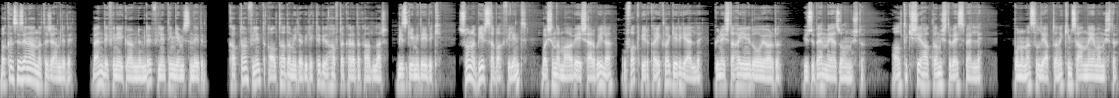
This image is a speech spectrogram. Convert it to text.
Bakın size ne anlatacağım dedi. Ben defineyi gömdüğümde Flint'in gemisindeydim. Kaptan Flint altı adamıyla birlikte bir hafta karada kaldılar. Biz gemideydik. Sonra bir sabah Flint başında mavi eşarbıyla ufak bir kayıkla geri geldi. Güneş daha yeni doğuyordu. Yüzü bembeyaz olmuştu. Altı kişiyi haklamıştı besbelli. Bunu nasıl yaptığını kimse anlayamamıştı.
